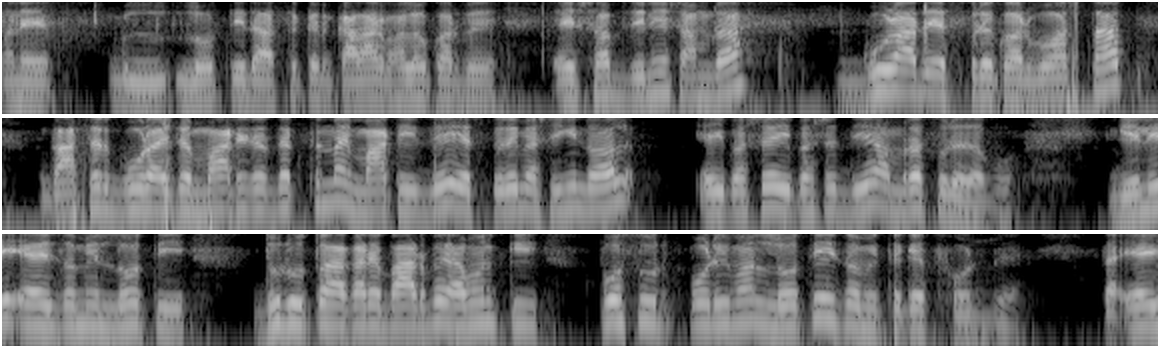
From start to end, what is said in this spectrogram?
মানে লতির আছে কেন কালার ভালো করবে। এই সব জিনিস আমরা গুঁড়া দিয়ে স্প্রে করব। অর্থাৎ গাছের গোড়ায় যে মাটিটা দেখছেন না মাটি দিয়ে স্প্রে মেশিন হল এই পাশে এই পাশে দিয়ে আমরা চলে যাব। গেলে এই জমির লতি দ্রুত আকারে বাড়বে, এমনকি প্রচুর পরিমাণ লতি এই জমি থেকে ফুটবে। তা এই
